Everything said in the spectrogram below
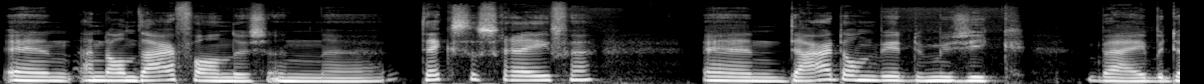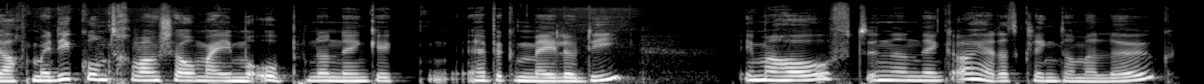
En, en dan daarvan dus een tekst geschreven. En daar dan weer de muziek bij bedacht. Maar die komt gewoon zomaar in me op. Dan denk ik, heb ik een melodie in mijn hoofd. En dan denk ik, oh ja, dat klinkt dan wel leuk.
